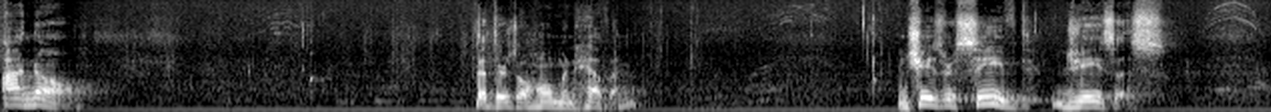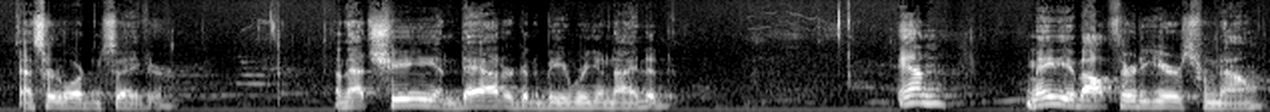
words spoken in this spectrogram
I know that there's a home in heaven. And she's received Jesus as her Lord and Savior. And that she and dad are going to be reunited. And maybe about 30 years from now,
